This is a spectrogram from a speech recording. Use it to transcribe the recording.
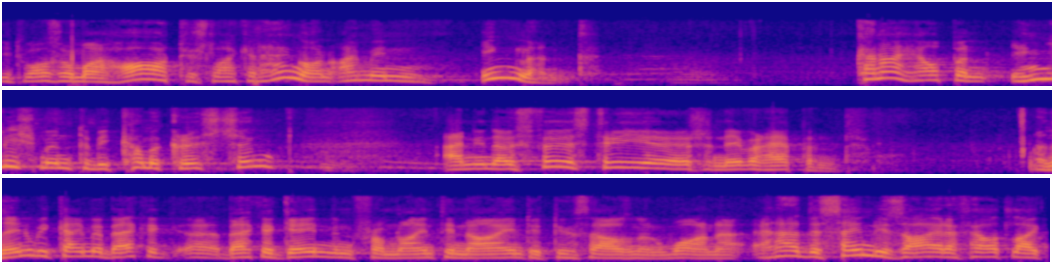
it was on my heart. It's like, hang on, I'm in England. Can I help an Englishman to become a Christian? And in those first three years, it never happened. And then we came back, uh, back again from 99 to 2001. And I had the same desire. I felt like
